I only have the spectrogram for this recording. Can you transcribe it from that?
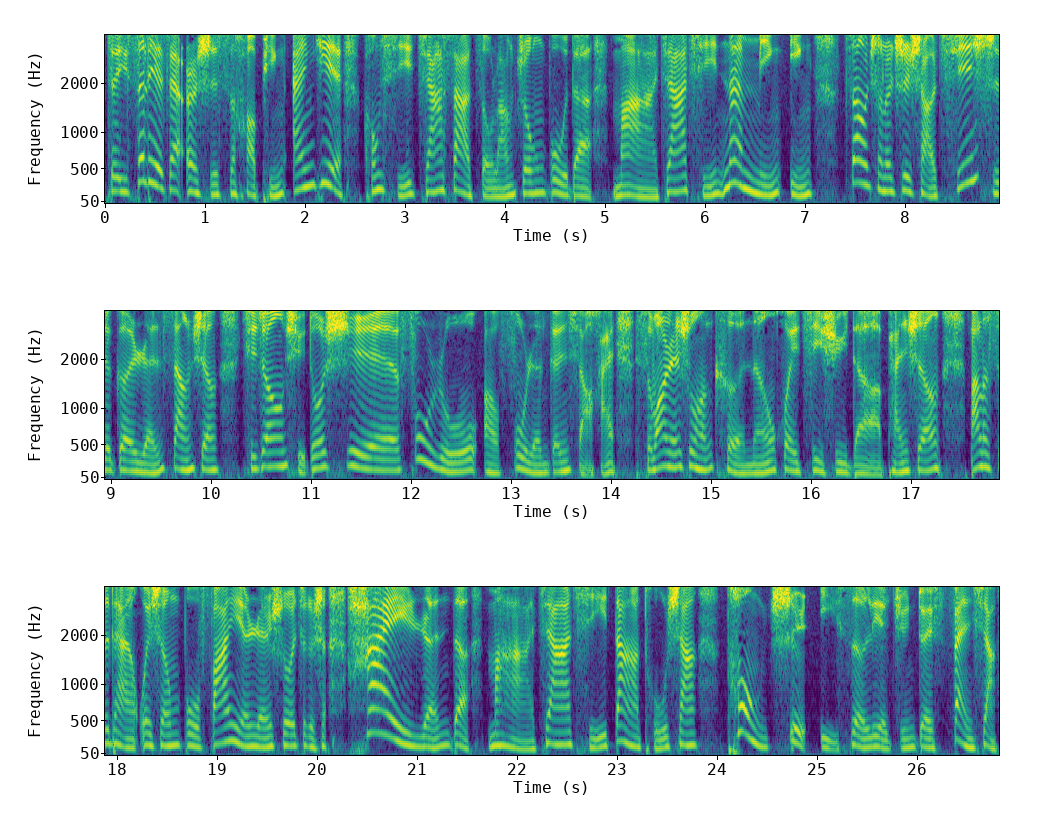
这以色列在二十四号平安夜空袭加萨走廊中部的马加奇难民营，造成了至少七十个人丧生，其中许多是妇孺哦，妇人跟小孩，死亡人数很可能会继续的攀升。巴勒斯坦卫生部发言人说：“这个是骇人的马加奇大屠杀。”痛斥以色列军队犯下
